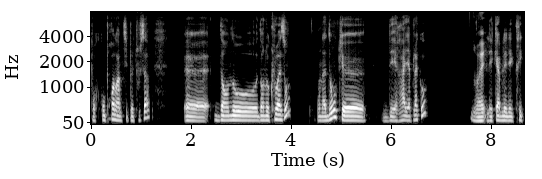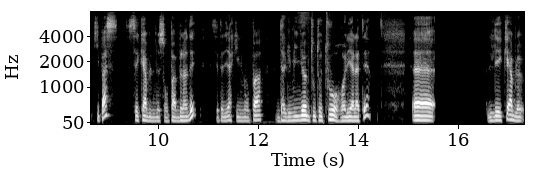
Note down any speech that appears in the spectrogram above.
pour comprendre un petit peu tout ça. Euh, dans, nos, dans nos cloisons, on a donc euh, des rails à placo. Les câbles électriques qui passent. Ces câbles ne sont pas blindés, c'est-à-dire qu'ils n'ont pas d'aluminium tout autour relié à la terre. Euh, les câbles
